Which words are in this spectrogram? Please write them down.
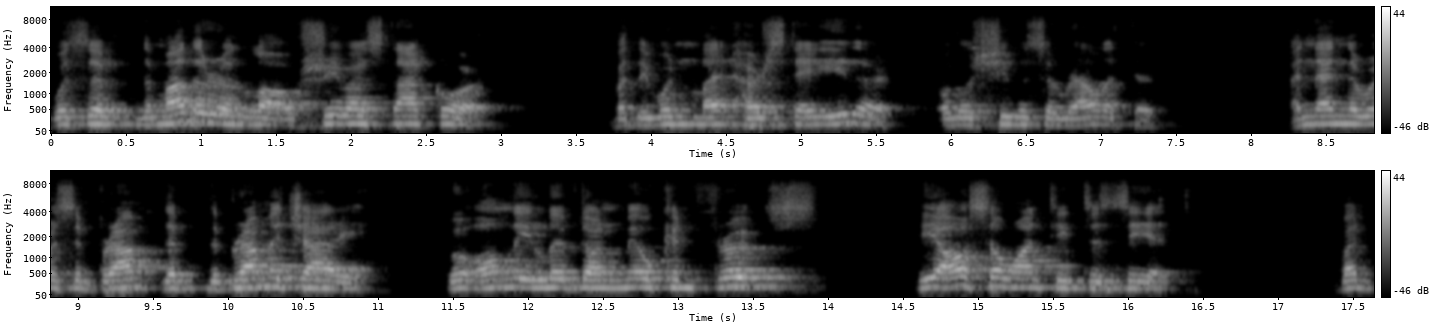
was the, the mother-in-law of Srivas Thakur, but they wouldn't let her stay either, although she was a relative. And then there was the, Brahm, the, the brahmachari who only lived on milk and fruits. He also wanted to see it. But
